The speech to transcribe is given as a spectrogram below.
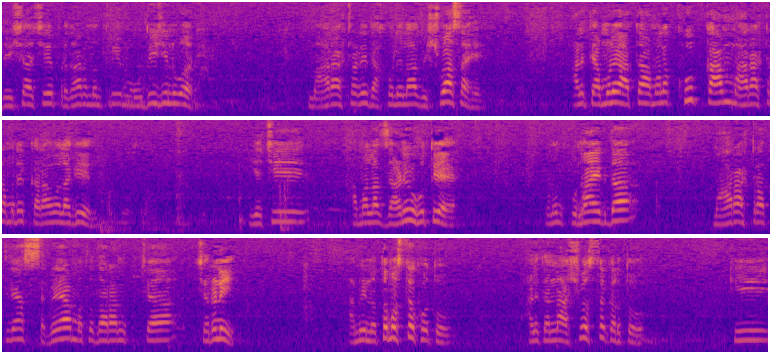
देशाचे प्रधानमंत्री मोदीजींवर महाराष्ट्राने दाखवलेला विश्वास आहे. आणि त्यामुळे आता आम्हाला खूप काम महाराष्ट्रामध्ये करावं लागेल याची आम्हाला जाणीव होते आहे. म्हणून पुन्हा एकदा महाराष्ट्रातल्या सगळ्या मतदारांच्या चरणी आम्ही नतमस्तक होतो. आणि त्यांना आश्वस्त करतो की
